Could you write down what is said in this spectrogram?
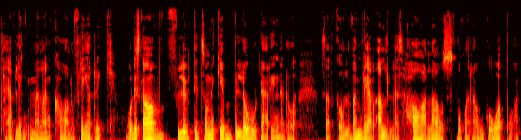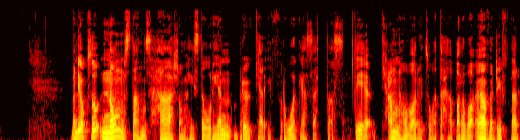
Tävling mellan Karl och Fredrik. Och det ska ha flutit så mycket blod där inne då så att golven blev alldeles hala och svåra att gå på. Men det är också någonstans här som historien brukar ifrågasättas. Det kan ha varit så att det här bara var överdrifter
